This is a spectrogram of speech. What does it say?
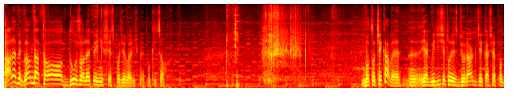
Ale wygląda to dużo lepiej niż się spodziewaliśmy póki co. Bo co ciekawe, y, jak widzicie tu jest dziura, gdzie Kasia pod,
